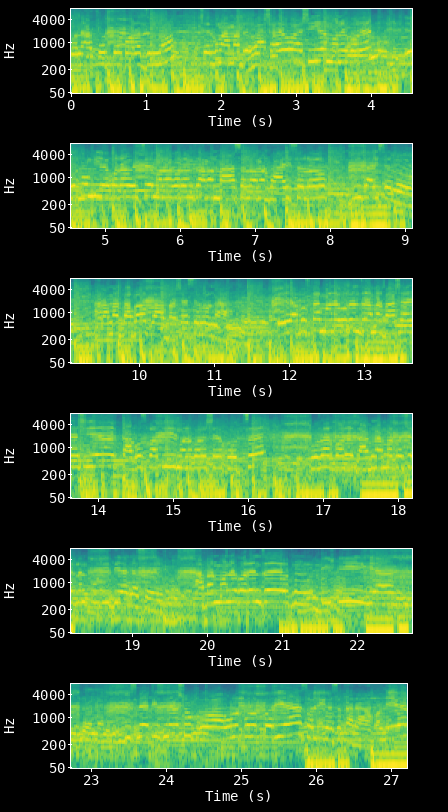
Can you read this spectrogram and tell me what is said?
মানে আত্মহত্যা করার জন্য সেরকম আমাদের বাসায়ও আসিয়ে মনে করেন এরকম ইয়ে করা হয়েছে মনে করেন যে আমার মা ছিল আমার ভাই ছিল দুই ভাই ছিল আর আমার বাবা বাসায় ছিল না। এই অবস্থায় মনে করেন যে আমার বাসায় আসিয়ে কাগজপাতি, মনে করে সে করছে করার পরে দাগ নাম্বার পেয়েছে একদিন পুড়িয়ে দিয়ে গেছে। আবার মনে করেন যে টিভি বিছনে টিসনে সব উলট পুলট করিয়ে চলে গেছে তারা। এর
